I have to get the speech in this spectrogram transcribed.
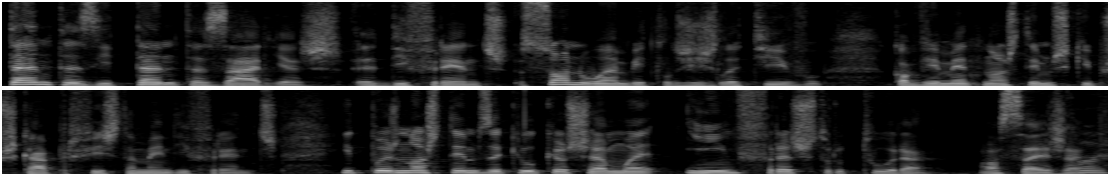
Tantas e tantas áreas uh, diferentes só no âmbito legislativo, que obviamente nós temos que ir buscar perfis também diferentes. E depois nós temos aquilo que eu chamo a infraestrutura. Ou seja, claro.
